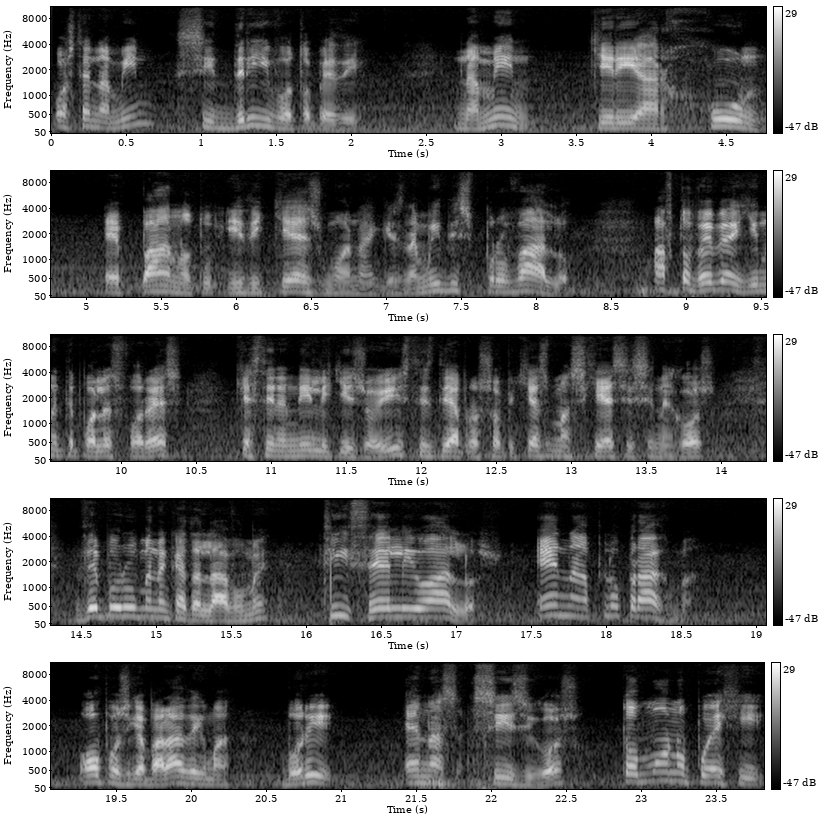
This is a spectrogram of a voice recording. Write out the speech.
ώστε να μην συντρίβω το παιδί. Να μην κυριαρχούν επάνω του οι δικές μου ανάγκες, να μην τις προβάλλω. Αυτό βέβαια γίνεται πολλές φορές και στην ενήλικη ζωή, στις διαπροσωπικές μας σχέσεις συνεχώς. Δεν μπορούμε να καταλάβουμε τι θέλει ο άλλος. Ένα απλό πράγμα. Όπως για παράδειγμα μπορεί ένας σύζυγος το μόνο που έχει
